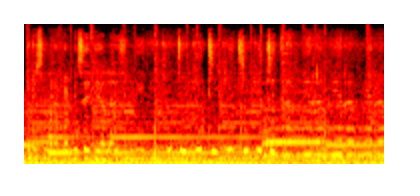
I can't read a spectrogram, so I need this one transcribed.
terus mereka bisa jalan sendiri. Kici kici kici kici mira mira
